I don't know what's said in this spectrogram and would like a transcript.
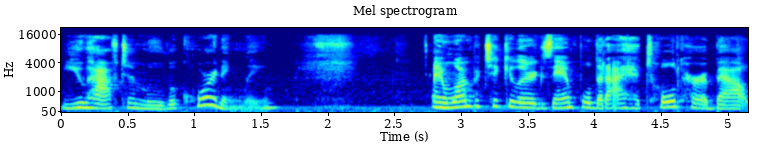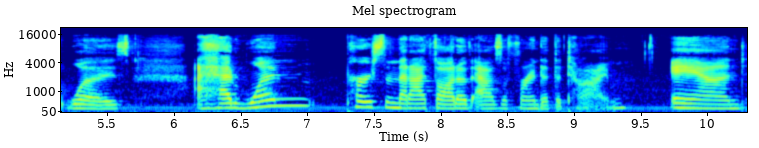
you have to move accordingly. And one particular example that I had told her about was I had one person that I thought of as a friend at the time. And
